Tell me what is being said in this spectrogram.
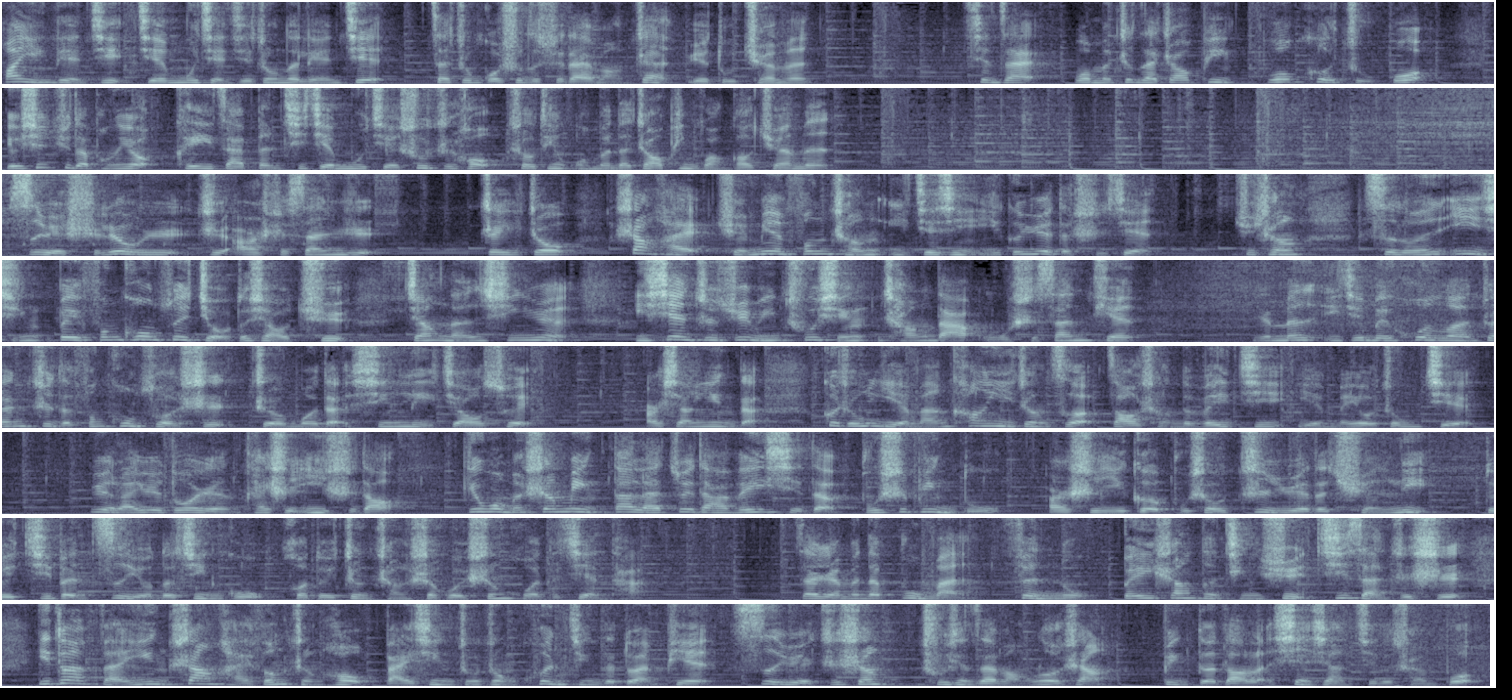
欢迎点击节目简介中的链接，在中国数字时代网站阅读全文。现在我们正在招聘播客主播，有兴趣的朋友可以在本期节目结束之后收听我们的招聘广告全文。四月十六日至二十三日，这一周上海全面封城已接近一个月的时间。据称，此轮疫情被封控最久的小区江南新苑已限制居民出行长达五十三天，人们已经被混乱专制的封控措施折磨得心力交瘁，而相应的各种野蛮抗议政策造成的危机也没有终结。越来越多人开始意识到，给我们生命带来最大威胁的不是病毒，而是一个不受制约的权力对基本自由的禁锢和对正常社会生活的践踏。在人们的不满、愤怒、悲伤等情绪积攒之时，一段反映上海封城后百姓种种困境的短片《四月之声》出现在网络上，并得到了现象级的传播。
